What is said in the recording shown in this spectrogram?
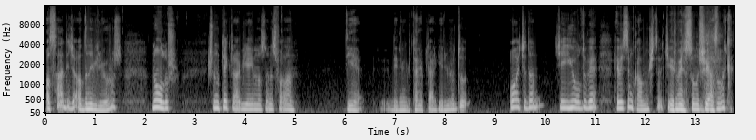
A, sadece adını biliyoruz. Ne olur şunu tekrar bir yayınlasanız falan diye dediğim gibi talepler geliyordu. O açıdan şey iyi oldu ve hevesim kalmıştı. Çevirmenin sonuçu yazmak.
